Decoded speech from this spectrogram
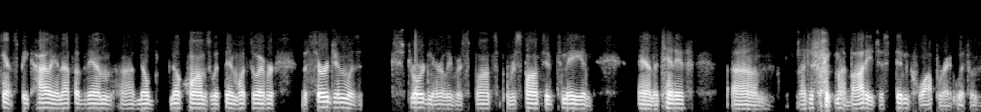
can't speak highly enough of them. Uh, no no qualms with them whatsoever. The surgeon was extraordinarily response, responsive to me and and attentive. Um, I just think my body just didn't cooperate with him.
